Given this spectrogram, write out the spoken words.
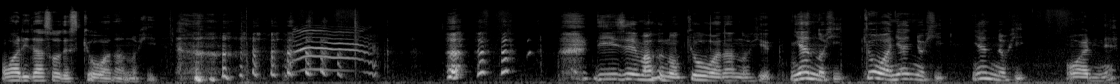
終わりだそうです。今日は何の日？DJ マフの今日は何の日？にゃんの日。今日はにゃんの日。にゃんの日。終わりね。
